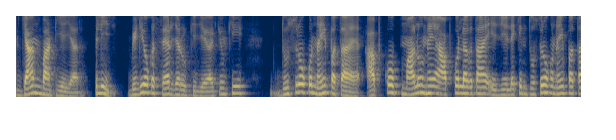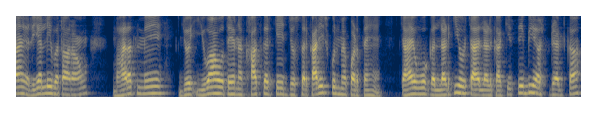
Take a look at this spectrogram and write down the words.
ज्ञान बांटिए यार, प्लीज़, वीडियो को शेयर ज़रूर कीजिएगा, क्योंकि दूसरों को नहीं पता है। आपको मालूम है, आपको लगता है इजी लेकिन दूसरों को नहीं पता है। रियली बता रहा हूँ, भारत में जो युवा होते हैं ना, खास करके जो सरकारी स्कूल में पढ़ते हैं, चाहे वो लड़की हो, चाहे लड़का, किसी भी स्टूडेंट का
